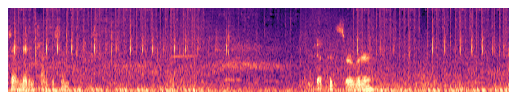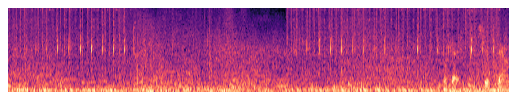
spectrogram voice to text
Okay, made him transition. Get the servitor. Okay, switch down.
